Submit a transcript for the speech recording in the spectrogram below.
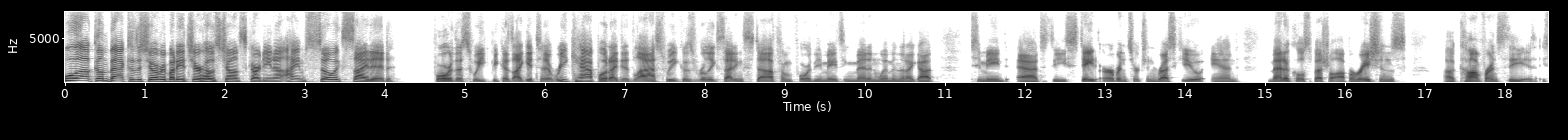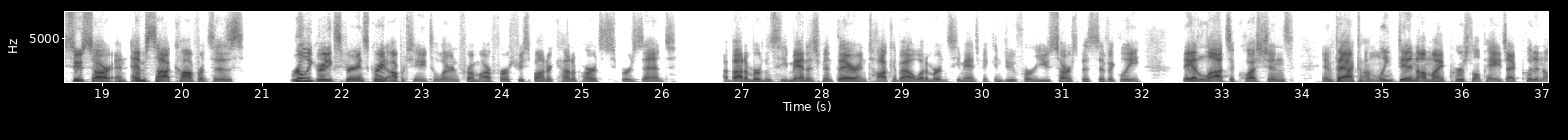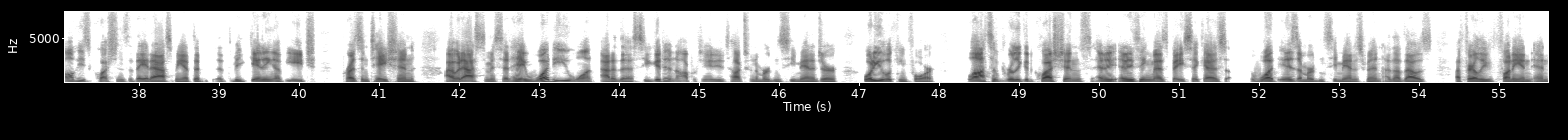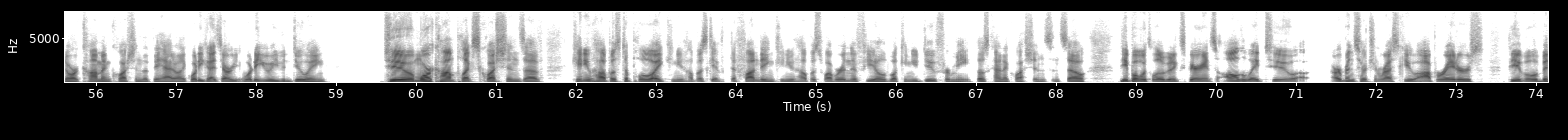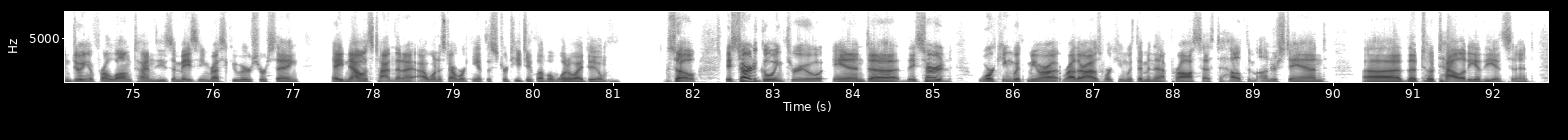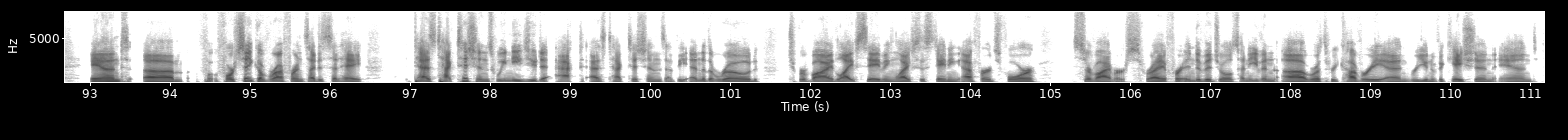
Welcome back to the show, everybody. It's your host, John Scardina. I am so excited for this week because I get to recap what I did last week. It was really exciting stuff, and for the amazing men and women that I got to meet at the State Urban Search and Rescue and Medical Special Operations uh, Conference, the SUSAR and MSOC conferences. Really great experience, great opportunity to learn from our first responder counterparts to present about emergency management there and talk about what emergency management can do for USAR specifically. They had lots of questions. In fact, on LinkedIn, on my personal page, I put in all these questions that they had asked me at the at the beginning of each presentation. I would ask them, I said, Hey, what do you want out of this? You get an opportunity to talk to an emergency manager. What are you looking for? Lots of really good questions. Any, anything as basic as what is emergency management? I thought that was a fairly funny and, and or common question that they had. Like, what do you guys are what are you even doing? To more complex questions of can you help us deploy? Can you help us get the funding? Can you help us while we're in the field? What can you do for me? Those kind of questions. And so, people with a little bit of experience, all the way to uh, urban search and rescue operators, people who've been doing it for a long time, these amazing rescuers who are saying, Hey, now it's time that I, I want to start working at the strategic level. What do I do? So they started going through and uh, they started working with me, or rather, I was working with them in that process to help them understand uh, the totality of the incident. And um, f- for sake of reference, I just said, hey, as tacticians, we need you to act as tacticians at the end of the road to provide life saving, life sustaining efforts for survivors, right? For individuals and even uh, with recovery and reunification and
